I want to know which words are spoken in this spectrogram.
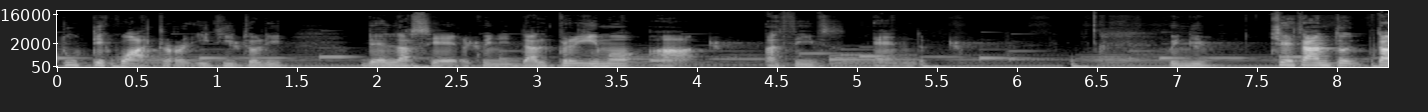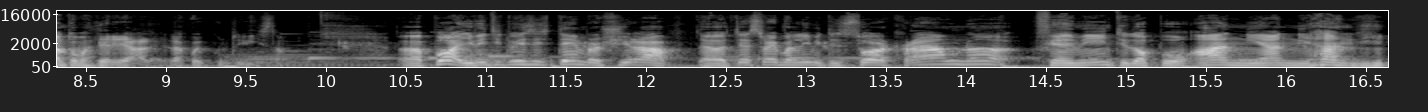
tutti e quattro i titoli della serie, quindi dal primo a A Thief's End. Quindi c'è tanto, tanto materiale da quel punto di vista. Uh, poi il 22 settembre uscirà uh, Test Drive Unlimited Solar Crown. Finalmente, dopo anni e anni e anni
